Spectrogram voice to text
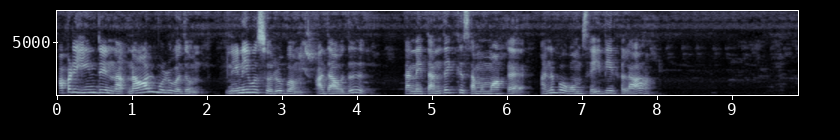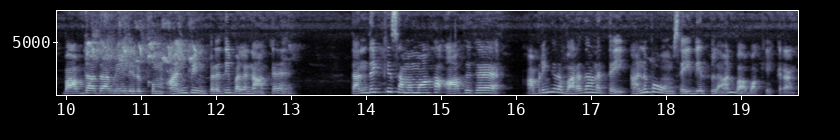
அப்படி இன்று நா- நாள் முழுவதும் நினைவு சொரூபம் அதாவது தன்னை தந்தைக்கு சமமாக அனுபவம் செய்தீர்களா? பாப்தாதா மேல் இருக்கும் அன்பின் பிரதிபலனாக தந்தைக்கு சமமாக ஆகுக அப்படிங்கிற வரதானத்தை அனுபவம் செய்தீர்களான்னு பாபா கேட்குறாங்க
